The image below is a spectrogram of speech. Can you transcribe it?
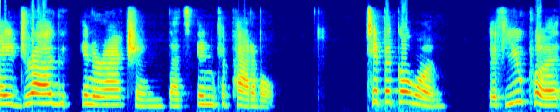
A drug interaction that's incompatible. Typical one. If you put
